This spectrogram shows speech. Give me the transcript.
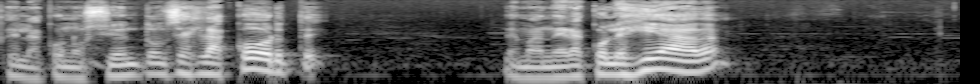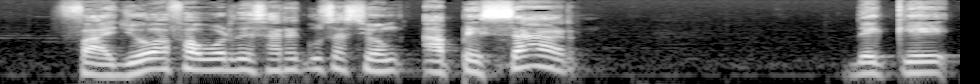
que la conoció entonces la Corte de manera colegiada, falló a favor de esa recusación a pesar de que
